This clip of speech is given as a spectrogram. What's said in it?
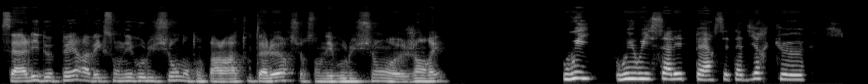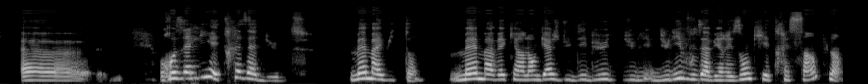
ça allait de pair avec son évolution, dont on parlera tout à l'heure, sur son évolution genrée? Oui, oui, oui, ça allait de pair. C'est-à-dire que Rosalie est très adulte, même à 8 ans. Même avec un langage du début du livre, vous avez raison, qui est très simple.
